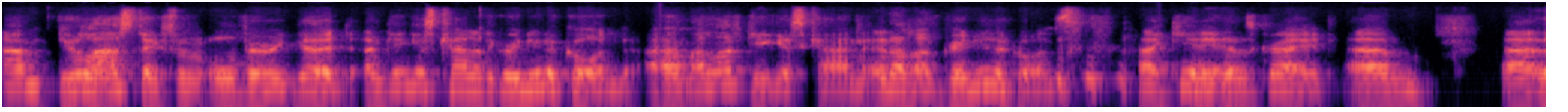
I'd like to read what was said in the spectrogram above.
Um, your last facts were all very good. I'm Genghis Khan of the Green Unicorn. Um, I love Genghis Khan and I love green unicorns. Uh, Kenny, that was great. Um, uh,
